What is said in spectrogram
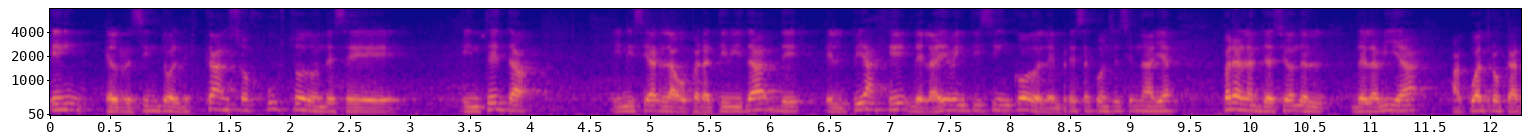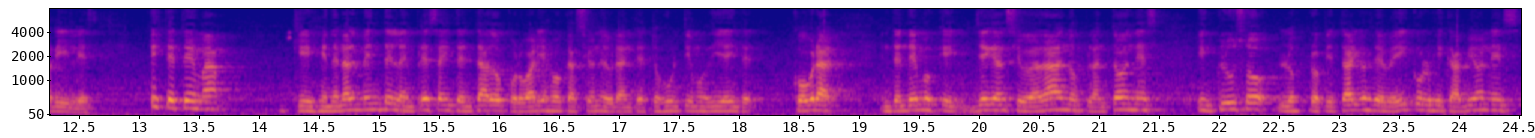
en el recinto del descanso, justo donde se intenta iniciar la operatividad del el viaje de la E25 de la empresa concesionaria para la ampliación de la vía a cuatro carriles. Este tema que generalmente la empresa ha intentado por varias ocasiones durante estos últimos días cobrar, entendemos que llegan ciudadanos, plantones, incluso los propietarios de vehículos y camiones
